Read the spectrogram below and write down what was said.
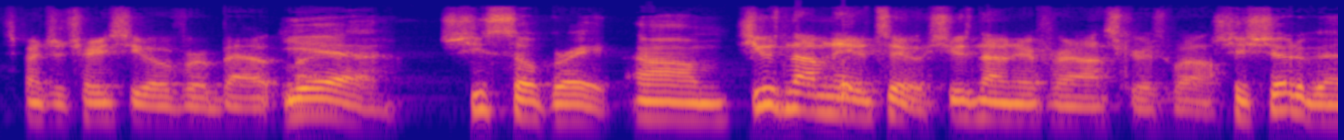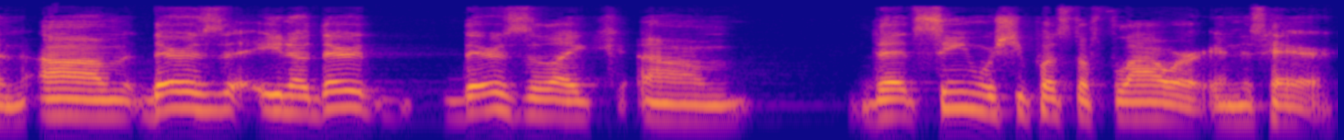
Spencer Tracy over about. like- Yeah. She's so great. Um she was nominated too. She was nominated for an Oscar as well. She should have been. Um, there's, you know, there, there's like um, that scene where she puts the flower in his hair,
